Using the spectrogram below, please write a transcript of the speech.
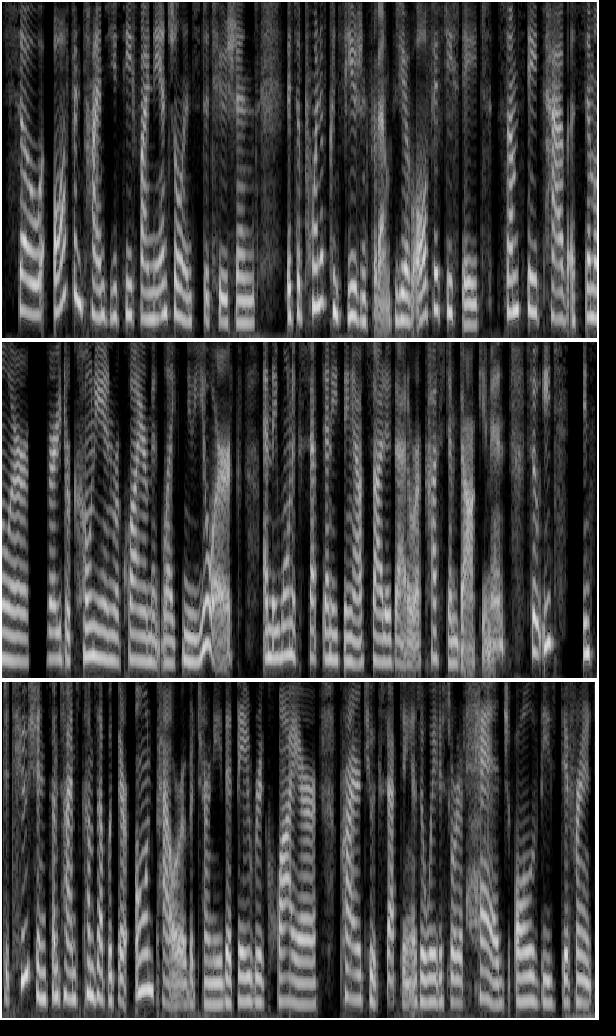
So oftentimes you see financial institutions, it's a point of confusion for them because you have all 50 states. Some states have a similar very draconian requirement like New York, and they won't accept anything outside of that or a custom document. So each institution sometimes comes up with their own power of attorney that they require prior to accepting as a way to sort of hedge all of these different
